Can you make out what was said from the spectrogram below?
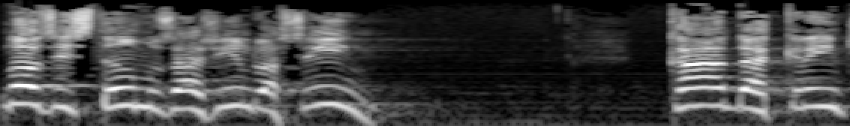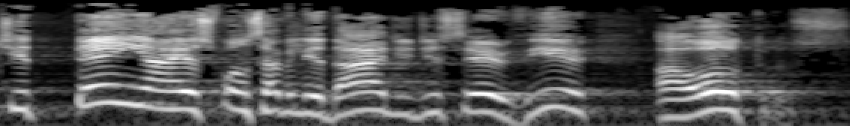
Nós estamos agindo assim. Cada crente tem a responsabilidade de servir a outros.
